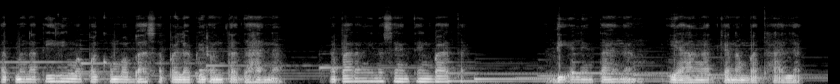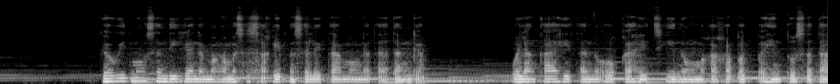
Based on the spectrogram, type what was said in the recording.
at manatiling mapagkumaba sa palabirong tadhana na parang inosenteng bata at di alintanang iaangat ka ng bathala. Gawin mong sandigan ng mga masasakit na salita mong natatanggap. Walang kahit ano o kahit sinong makakapagpahinto sa tao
